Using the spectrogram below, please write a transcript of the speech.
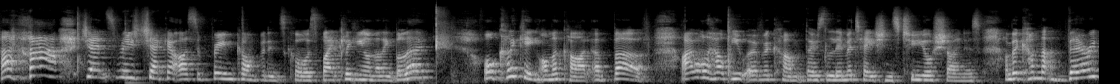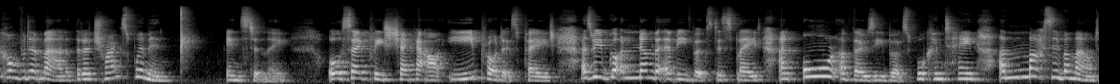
Gents, please check out our Supreme Confidence course by clicking on the link below or clicking on the card above. I will help you overcome those limitations to your shyness and become that very confident man that attracts women instantly. Also, please check out our e-products page as we've got a number of ebooks displayed and all of those ebooks will contain a massive amount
